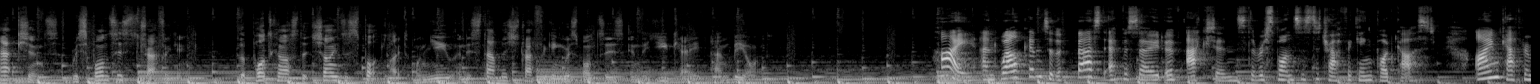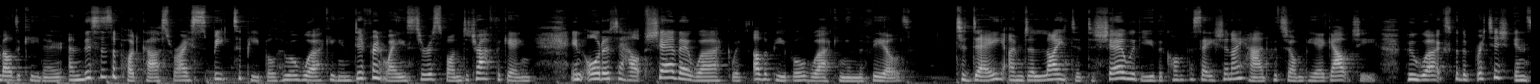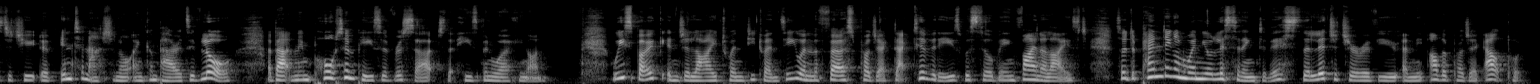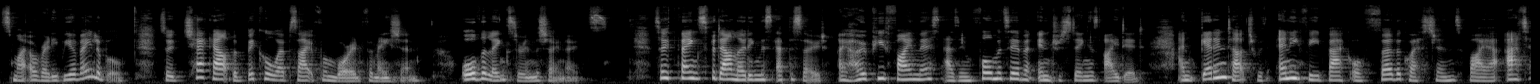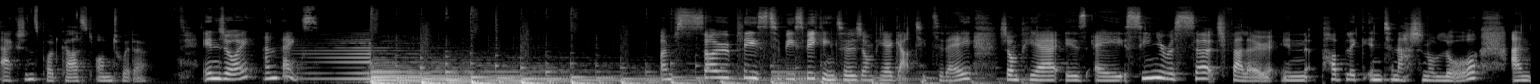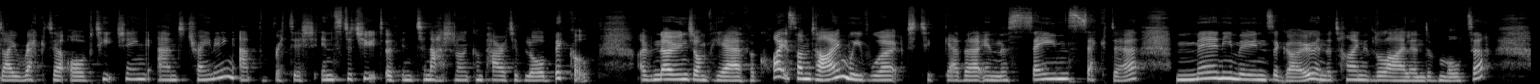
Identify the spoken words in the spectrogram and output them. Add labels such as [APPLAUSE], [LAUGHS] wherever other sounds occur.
Actions Responses to Trafficking, the podcast that shines a spotlight on new and established trafficking responses in the UK and beyond. Hi, and welcome to the first episode of Actions, the Responses to Trafficking podcast. I'm Catherine Baldacchino, and this is a podcast where I speak to people who are working in different ways to respond to trafficking in order to help share their work with other people working in the field. Today, I'm delighted to share with you the conversation I had with Jean Pierre Gauci, who works for the British Institute of International and Comparative Law, about an important piece of research that he's been working on. We spoke in July 2020 when the first project activities were still being finalised. So, depending on when you're listening to this, the literature review and the other project outputs might already be available. So, check out the BIICL website for more information. All the links are in the show notes. So, thanks for downloading this episode. I hope you find this as informative and interesting as I did. And get in touch with any feedback or further questions via at Actions Podcast on Twitter. Enjoy and thanks. I'm so pleased to be speaking to Jean Pierre Gauci today. Jean Pierre is a senior research fellow in public international law and director of teaching and training at the British Institute of International and Comparative Law, BIICL. I've known Jean Pierre for quite some time. We've worked together in the same sector many moons ago in the tiny little island of Malta.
